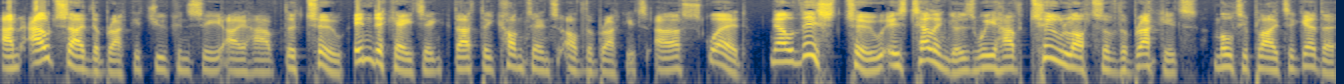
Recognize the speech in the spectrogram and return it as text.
and outside the brackets you can see I have the 2 indicating that the contents of the brackets are squared. Now this too is telling us we have two lots of the brackets multiplied together.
